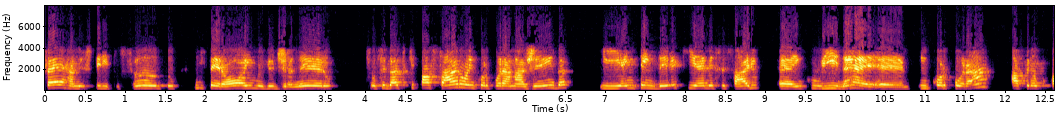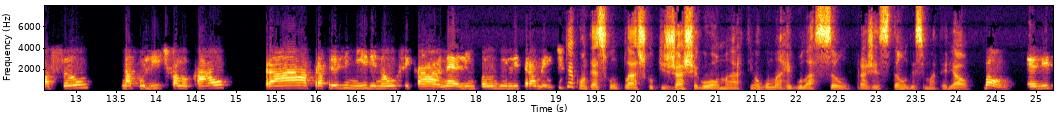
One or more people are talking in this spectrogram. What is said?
Serra no Espírito Santo, Niterói no Rio de Janeiro, são cidades que passaram a incorporar na agenda e a entender que é necessário é, incluir, né, é, incorporar a preocupação na política local para prevenir e não ficar né, limpando literalmente. O que acontece com o plástico que já chegou ao mar? Tem alguma regulação para a gestão desse material? Bom, ele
